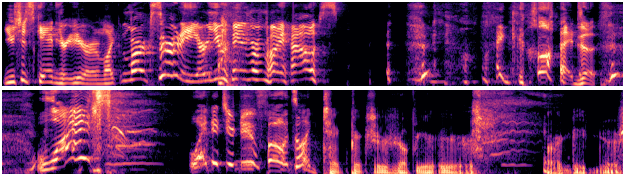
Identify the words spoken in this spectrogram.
you should scan your ear. I'm like Mark Cerny, are you in from my house? Oh my God, what? Why did your new phones like Take pictures of your ears. I need this.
